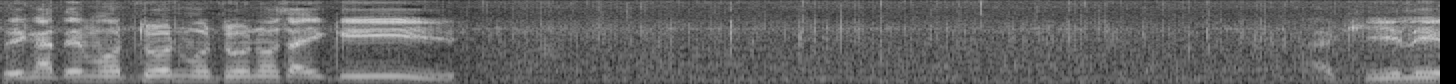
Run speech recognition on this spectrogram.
Sing ate mudhun saiki. Agili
